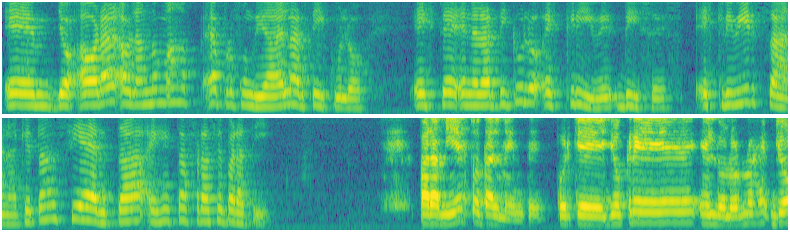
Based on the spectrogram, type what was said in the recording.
Em, yo ahora hablando más a profundidad del artículo, este, en el artículo escribe, dices, escribir sana, ¿qué tan cierta es esta frase para ti? Para mí es totalmente, porque yo creé el dolor no es... Yo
